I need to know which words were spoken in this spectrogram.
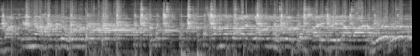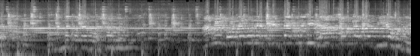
এবার এনে হাজির হলো। সামনা তলায় যখন বসাই হয়ে আমার। সামনা তলায় বসা আমি মনে মনে চিন্তা করছি যার সঙ্গে আমার বিয়ে হবে।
